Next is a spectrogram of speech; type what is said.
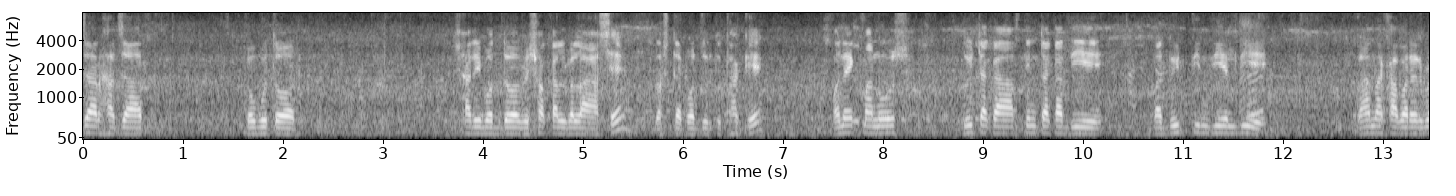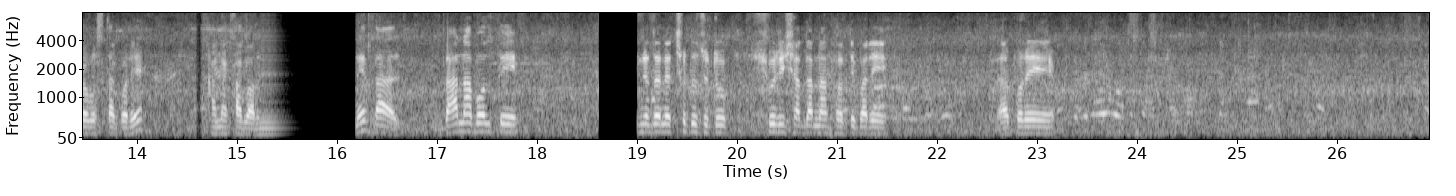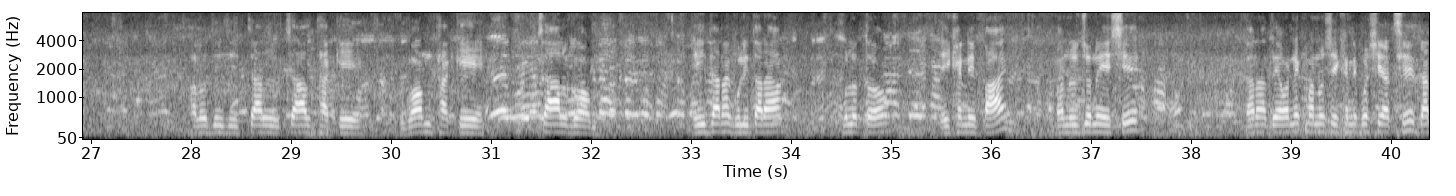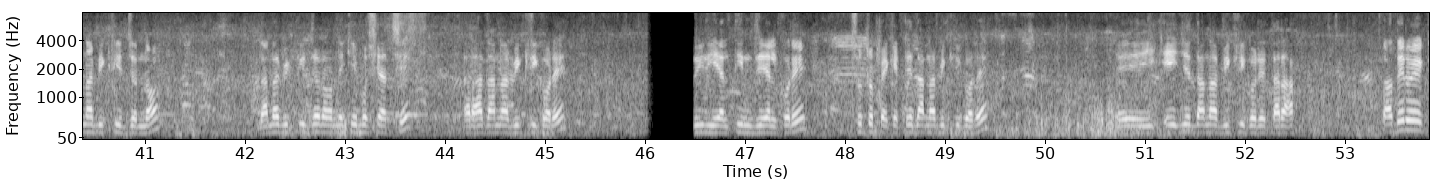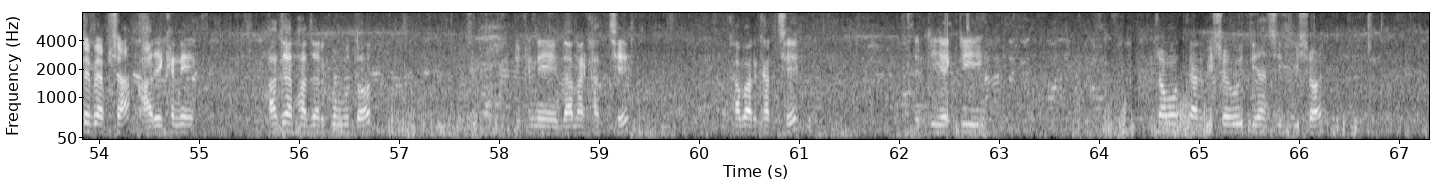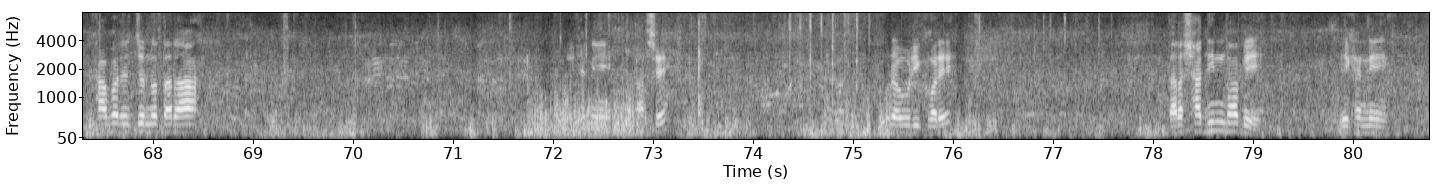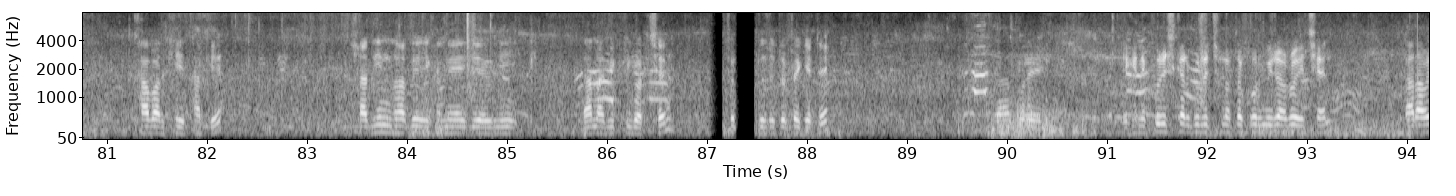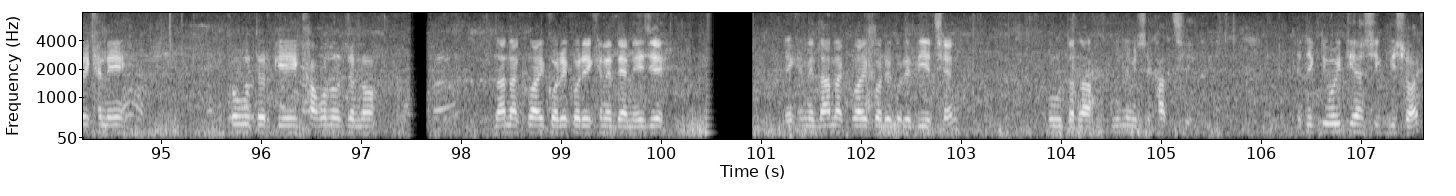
হাজার হাজার কবুতর সারিবদ্ধভাবে সকালবেলা আসে, দশটা পর্যন্ত থাকে। অনেক মানুষ দুই টাকা, তিন টাকা দিয়ে বা দুই তিন রিয়েল দিয়ে দানা খাবারের ব্যবস্থা করে। খানা খাবার মানে দানা বলতে বিভিন্ন ধরনের ছোটো ছোটো সরিষা দানা হতে পারে। তারপরে আরও যে যে চাল চাল থাকে, গম থাকে, চাল, গম, এই দানাগুলি তারা মূলত এখানে পায়। মানুষজন এসে দানা দেয়। অনেক মানুষ এখানে বসে আছে দানা বিক্রির জন্য। দানা বিক্রির জন্য অনেকেই বসে আছে। তারা দানা বিক্রি করে। দুই রিয়াল, তিন রিয়াল করে ছোট প্যাকেটে দানা বিক্রি করে। এই এই যে দানা বিক্রি করে তারা। তাদেরও একটা ব্যবসা। আর এখানে হাজার হাজার কবুতর এখানে দানা খাচ্ছে, খাবার খাচ্ছে। এটি একটি চমৎকার বিষয়, ঐতিহাসিক বিষয়। খাবারের জন্য তারা এখানে আসে, উড়াউড়ি করে। তারা স্বাধীনভাবে এখানে খাবার খেয়ে থাকে। স্বাধীনভাবে এখানে যে উনি দানা বিক্রি করছেন। ছোটো প্যাকেটে। তারপরে এখানে পরিষ্কার পরিচ্ছন্নতা কর্মীরা রয়েছেন। তারাও এখানে কবুতরকে খাওয়ানোর জন্য দানা ক্রয় করে করে এখানে দেন। এই যে এখানে দানা ক্রয় করে করে দিয়েছেন। কবুতররা মিলেমিশে খাচ্ছে। এটি একটি ঐতিহাসিক বিষয়।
